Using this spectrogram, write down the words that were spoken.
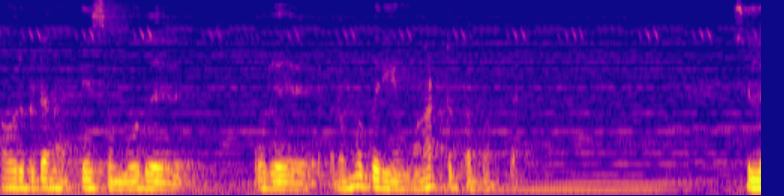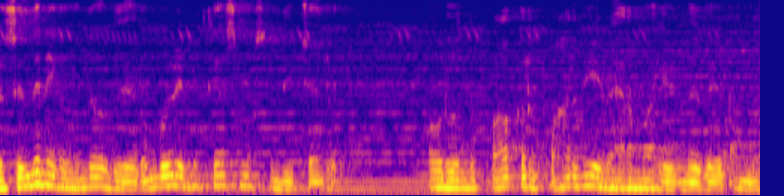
அவர்கிட்ட நான் பேசும்போது ஒரு ரொம்ப பெரிய மாற்றத்தை பார்த்தேன். சில சிந்தனைகள் வந்து அவர் ரொம்பவே வித்தியாசமாக சிந்திச்சார். அவர் வந்து பார்க்குற பார்வையே வேறு மாதிரி இருந்தது. அந்த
